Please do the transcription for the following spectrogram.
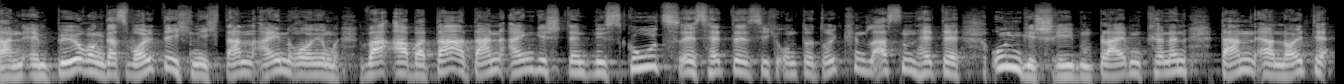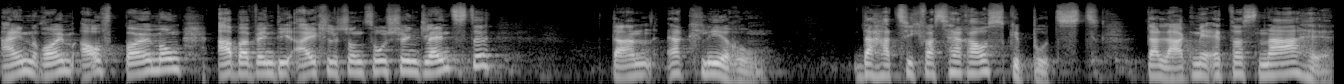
Dann Empörung, das wollte ich nicht. Dann Einräumung, war aber da. Dann Eingeständnis gut, es hätte sich unterdrücken lassen, hätte ungeschrieben bleiben können. Dann erneute Einräumaufbäumung, aber wenn die Eichel schon so schön glänzte, dann Erklärung. Da hat sich was herausgeputzt. Da lag mir etwas nahe.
